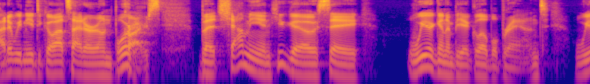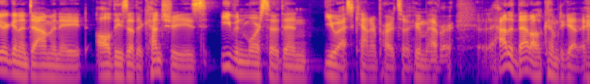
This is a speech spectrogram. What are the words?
Why do we need to go outside our own borders? But Xiaomi and Hugo say, we are going to be a global brand. We are going to dominate all these other countries, even more so than US counterparts or whomever. How did that all come together?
